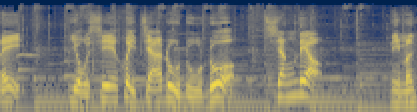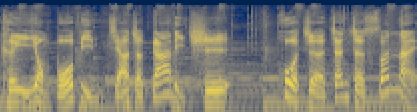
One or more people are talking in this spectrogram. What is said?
类，有些会加入乳酪、香料。你们可以用薄饼夹着咖喱吃，或者沾着酸奶，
